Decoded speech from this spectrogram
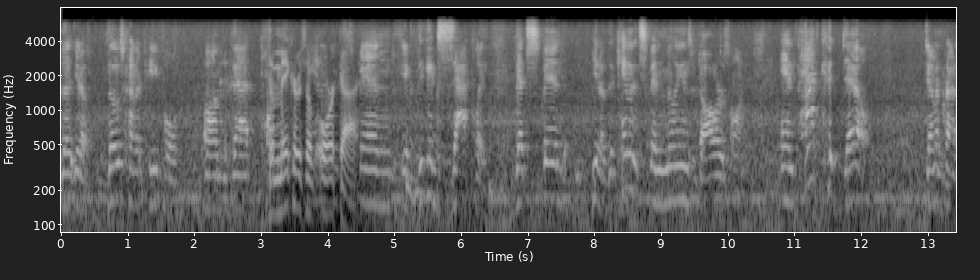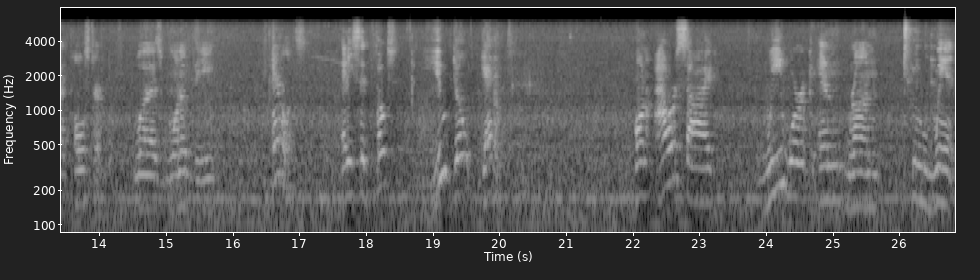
the, you know, those kind of people um, that. The makers of Orca. Spend, exactly, that spend, you know, the candidates spend millions of dollars on. And Pat Caddell, Democratic pollster, was one of the panelists. And he said, folks, you don't get it. On our side, we work and run to win.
